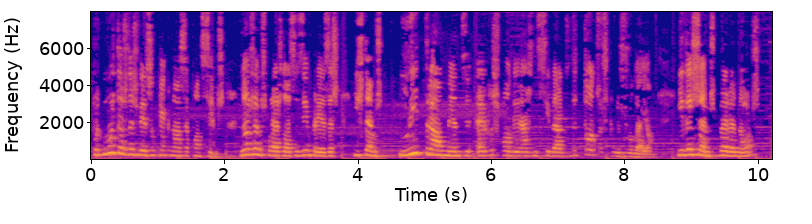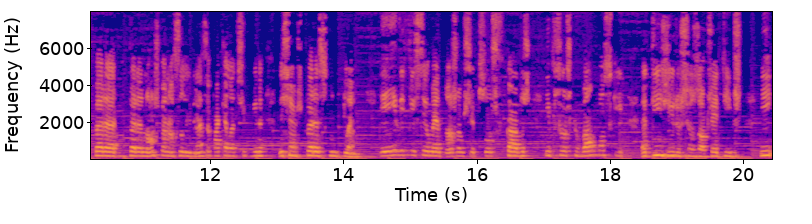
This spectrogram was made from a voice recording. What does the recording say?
Porque muitas das vezes o que é que nós acontecemos? Nós vamos para as nossas empresas e estamos literalmente a responder às necessidades de todos os que nos rodeiam. E deixamos para nós, para, para nós, para a nossa liderança, para aquela disciplina, deixamos para segundo plano. E aí dificilmente nós vamos ser pessoas focadas e pessoas que vão conseguir atingir os seus objetivos. E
